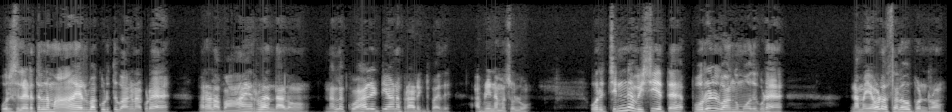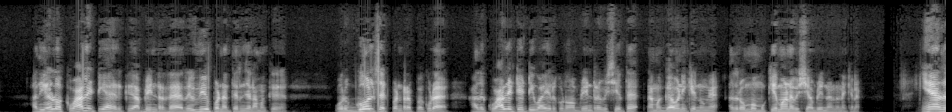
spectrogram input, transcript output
ஒரு சில இடத்துல நம்ம ஆயரூபா கொடுத்து வாங்கினா கூட பரவாயில்லப்பா ஆயரூபா இருந்தாலும் நல்ல குவாலிட்டியான ப்ராடக்ட்ப்பா இது அப்படின்னு நம்ம சொல்லுவோம். ஒரு சின்ன விஷயத்த பொருள் வாங்கும் போது கூட நம்ம எவ்வளோ செலவு பண்ணுறோம் அது எவ்வளோ குவாலிட்டியாக இருக்குது அப்படின்றத ரிவ்யூ பண்ண தெரிஞ்ச நமக்கு ஒரு கோல் செட் பண்ணுறப்ப கூட அது குவாலிட்டேட்டிவாக இருக்கணும் அப்படின்ற விஷயத்த நம்ம கவனிக்கணுங்க. அது ரொம்ப முக்கியமான விஷயம் அப்படின்னு நான் நினைக்கிறேன். ஏன் அது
